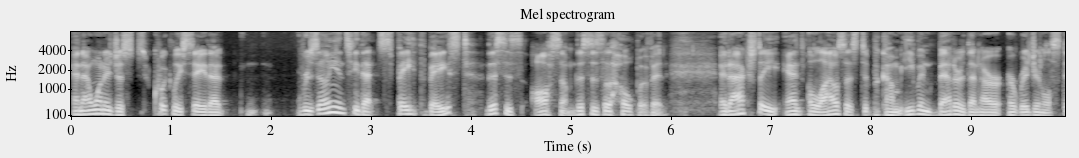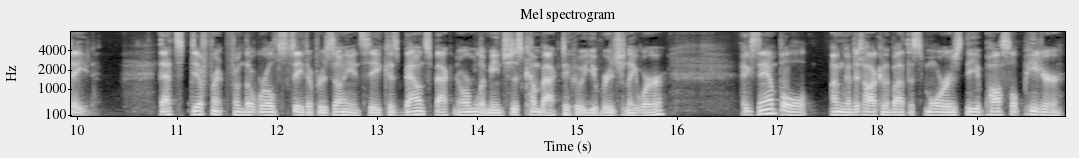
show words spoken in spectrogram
And I want to just quickly say that resiliency that's faith based, this is awesome. This is the hope of it. It actually allows us to become even better than our original state. That's different from the world state of resiliency because bounce back normally means just come back to who you originally were. Example, I'm going to talk about this more is the apostle Peter,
